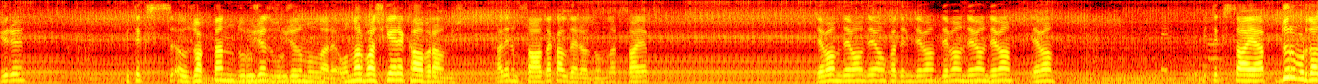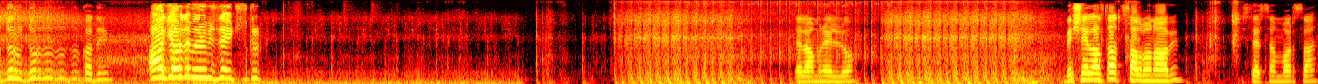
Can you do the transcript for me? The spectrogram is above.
Yürü. Bir tık uzaktan duracağız vuracağız bunları. Onlar başka yere cover almış. Kadir'im sağda kaldı herhalde onlar. Sağ yap. Devam devam devam Kadir'im devam devam devam devam devam. Bir tık sağ yap. Dur burada dur dur dur, dur Kadir'im. Aa gördüm önümüzde 340. Selamun ello. 556 at sal bana abim. İstersen varsa.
